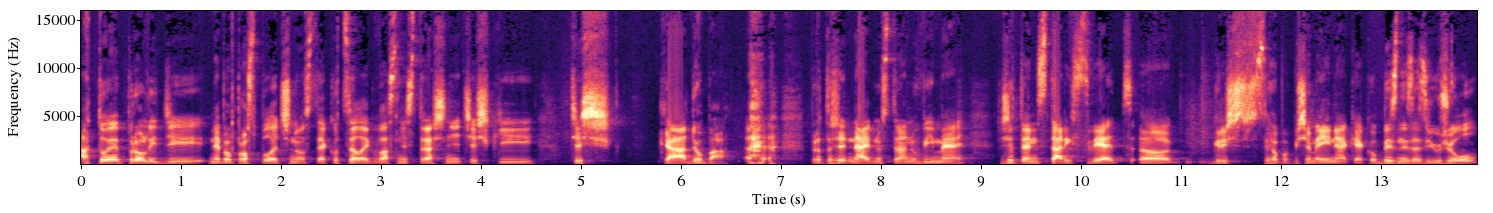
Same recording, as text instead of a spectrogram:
a to je pro lidi, nebo pro společnost jako celek vlastně strašně těžký, těžká doba. Protože na jednu stranu víme, že ten starý svět, uh, když si ho popíšeme jinak jako business as usual,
